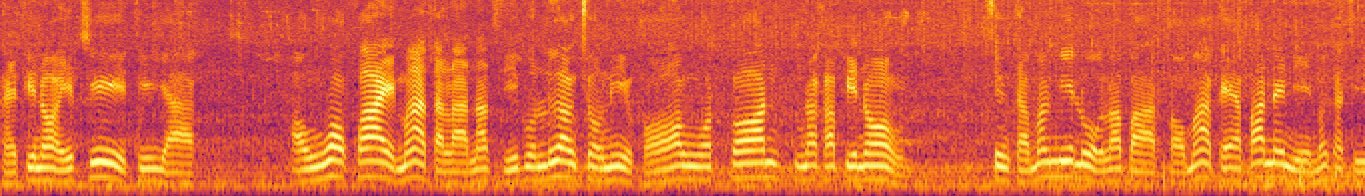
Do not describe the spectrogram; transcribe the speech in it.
ให้พี่น้องเอฟซีที่อยากเอางวกควายมาตลาดนัดสีบนเรื่องช่วงนี้ของงดก่อนนะครับพี่น้อง ซึ่งถ้ามันมีโรคระบาดเข้ามาแพร่บ้านในนี่มันก็สิ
